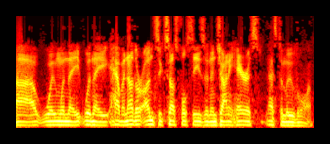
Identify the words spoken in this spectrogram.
uh, when when they when they have another unsuccessful season and Johnnie Harris has to move on.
